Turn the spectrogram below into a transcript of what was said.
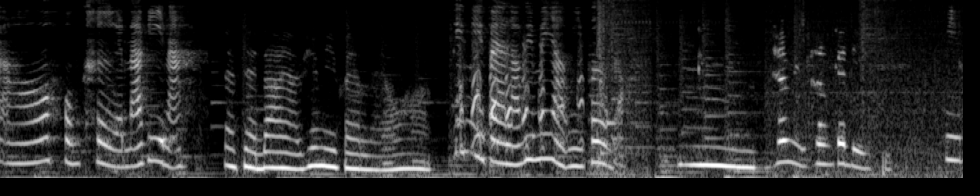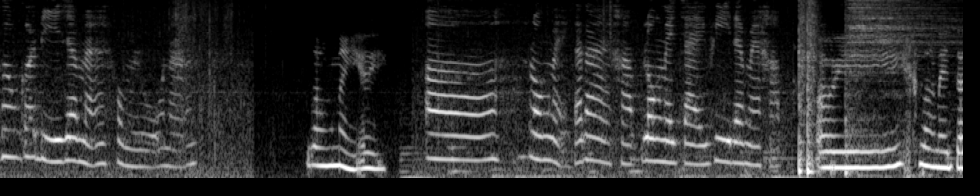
อ๋อผมเขินนะพี่นะแต่เสียดายอะพี่มีแฟนแล้วอะพี่มีแฟนแล้วพี่ไม่อยากมีเพิ่มเหรอ อืม ถ้ามีเพิ่มก็ดีสิมีเพิ่มก็ดีใช่ไหมผมรู้นะ ลงไหนเอ่ย เอ่อลงไหนก็ได้ครับ ลงในใจพี่ได้ไหมครับ เอ้ย ลงในใจ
